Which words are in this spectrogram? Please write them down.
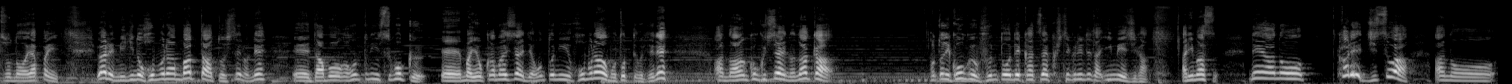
そのやっぱりいわゆる右のホームランバッターとしてのね、えー、打棒が本当にすごく、えー、まあ、横浜時代で本当にホームランをも取ってくれてね、あの暗黒時代の中、本当に孤軍奮闘で活躍してくれてたイメージがあります。で、あの、彼、実は、あの、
